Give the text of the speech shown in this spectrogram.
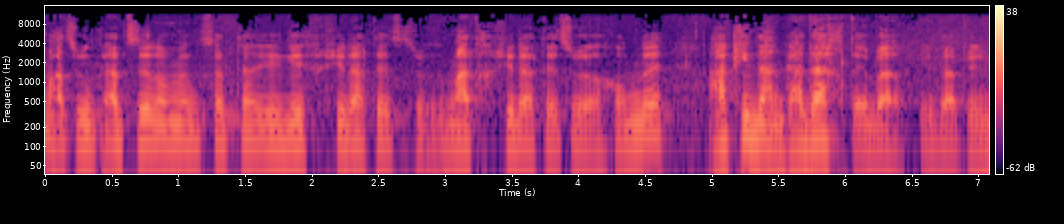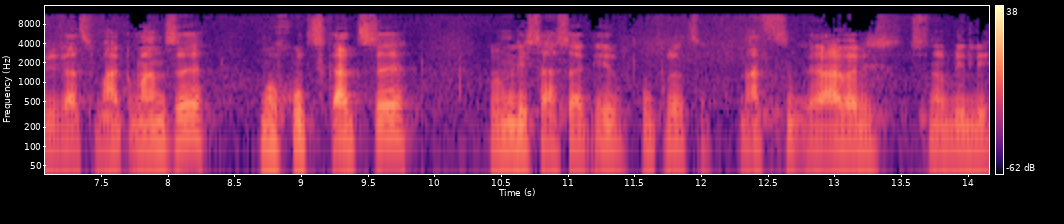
მაწვილ კაცზე რომელსაც იგი ხშირად მათ ხშირად ეწვევა. ხოლმე აქიდან გადახტება პირდაპირ ვიღაც მაკმანზე მოხუც კაცზე რომლის ასაკი უფრო არ არის ცნობილი.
